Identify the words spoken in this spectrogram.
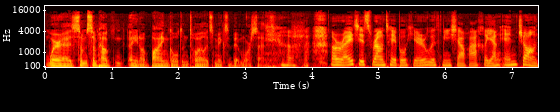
whereas some somehow you know buying golden toilets makes a bit more sense. All right, it's roundtable here with me, Xiaohua, He Yang, and John.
